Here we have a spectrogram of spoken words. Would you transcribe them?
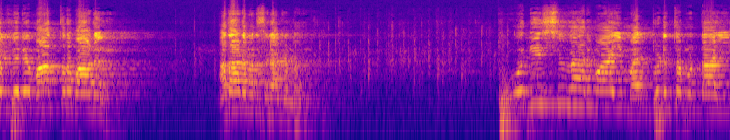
എഫിന് മാത്രമാണ്. അതാണ് മനസ്സിലാക്കേണ്ടത്. പോലീസുകാരുമായി മൽപിടുത്തമുണ്ടായി.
